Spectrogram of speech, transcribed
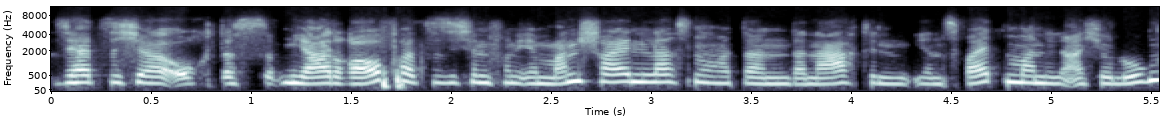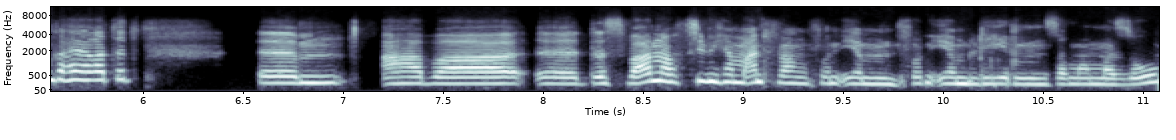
sie hat sich ja auch das im Jahr drauf hat sie sich dann von ihrem Mann scheiden lassen und hat dann danach den, ihren zweiten Mann, den Archäologen, geheiratet. Ähm, aber äh, das war noch ziemlich am Anfang von ihrem, von ihrem Leben, sagen wir mal so.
